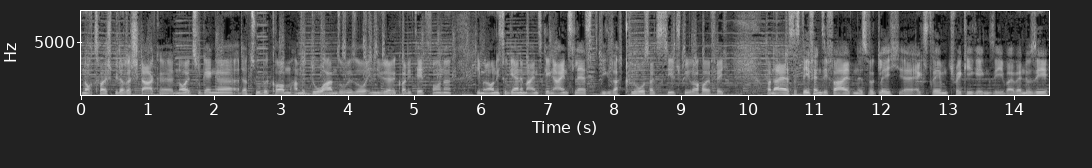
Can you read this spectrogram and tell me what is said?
noch zwei spielerisch starke Neuzugänge dazu bekommen, haben mit Dohan sowieso individuelle Qualität vorne, die man auch nicht so gerne im 1 gegen 1 lässt. Wie gesagt, Klos als Zielspieler häufig. Von daher ist das Defensivverhalten ist wirklich äh, extrem tricky gegen sie, weil wenn du sie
